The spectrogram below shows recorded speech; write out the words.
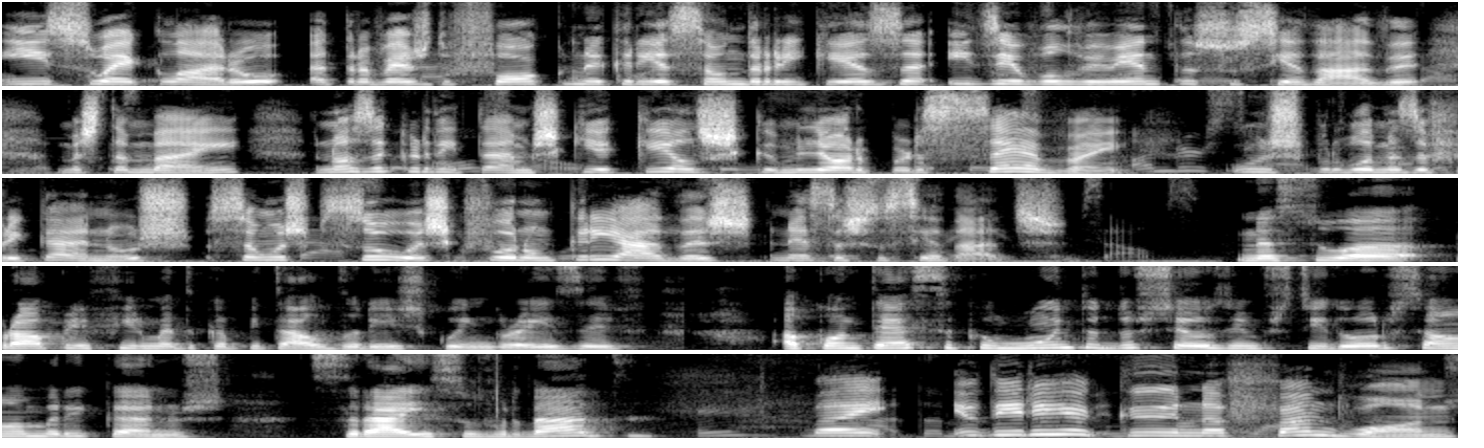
isso é, claro, através do foco na criação de riqueza e desenvolvimento da sociedade, mas também nós acreditamos que aqueles que melhor percebem os problemas africanos são as pessoas que foram criadas nessas sociedades. Na sua própria firma de capital de risco, Ingressive, acontece que muitos dos seus investidores são americanos. Será isso verdade? Bem, eu diria que na Fund One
